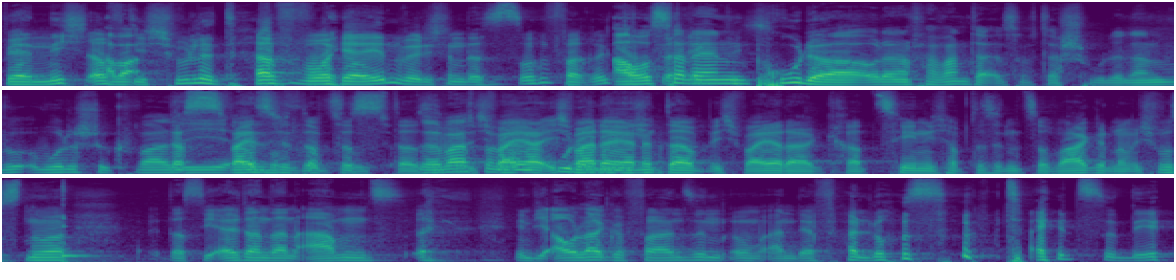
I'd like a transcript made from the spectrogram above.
wer nicht auf Aber- die Schule darf, wo er hin will. Ich finde das so verrückt. Außer dein. Bruder oder ein Verwandter ist auf der Schule, dann wurdest du quasi. Das weiß ich nicht, ob das, das Da warst ich, war ja, ich war da ja nicht. nicht da, ich war ja da gerade zehn, ich habe das ja nicht so wahrgenommen. Ich wusste nur, dass die Eltern dann abends in die Aula gefahren sind, um an der Verlosung teilzunehmen.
